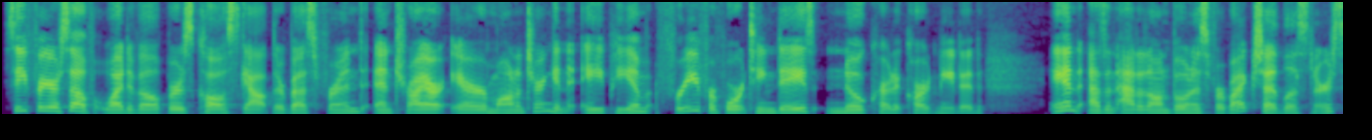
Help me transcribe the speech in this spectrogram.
See for yourself why developers call Scout their best friend and try our error monitoring and APM free for 14 days, no credit card needed. And as an added on bonus for Bike Shed listeners,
